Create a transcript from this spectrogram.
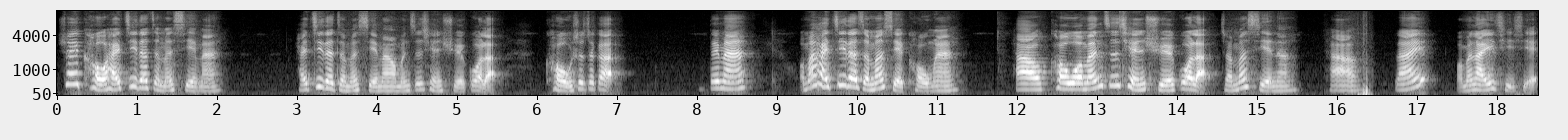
所以口还记得怎么写吗？还记得怎么写吗？我们之前学过了，口是这个，对吗？我们还记得怎么写口吗？好，口我们之前学过了，怎么写呢？好，来，我们来一起写。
